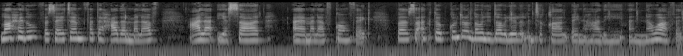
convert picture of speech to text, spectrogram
لاحظوا فسيتم فتح هذا الملف على يسار آه، ملف config. فسأكتب Ctrl W للانتقال بين هذه النوافذ.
